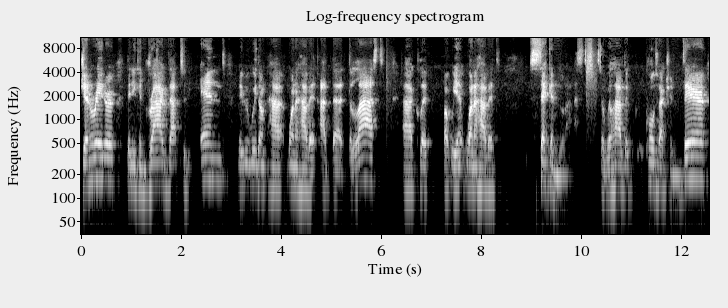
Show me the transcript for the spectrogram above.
generator, then you can drag that to the end. Maybe we don't have want to have it at the, the last uh, clip, but we want to have it second last. So we'll have the call to action there.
